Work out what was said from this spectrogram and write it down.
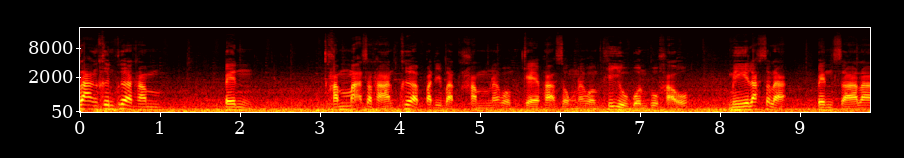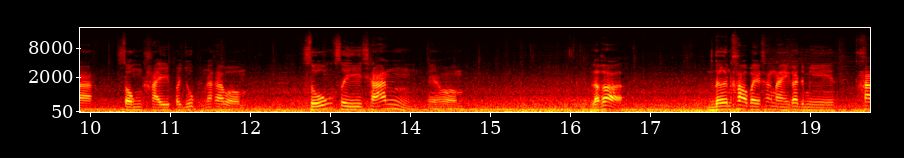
สร้างขึ้นเพื่อทำเป็นธรรมสถานเพื่อปฏิบัติธรรมนะผมแก่พระสงฆ์นะผมที่อยู่บนภูเขา มีลักษณะเป็นศาลาทรงไทยประยุกต์นะครับผม สูงสี่ชั้นเนี่ยครับผม แล้วก็เดินเข้าไปข้างในก็จะมีถ้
